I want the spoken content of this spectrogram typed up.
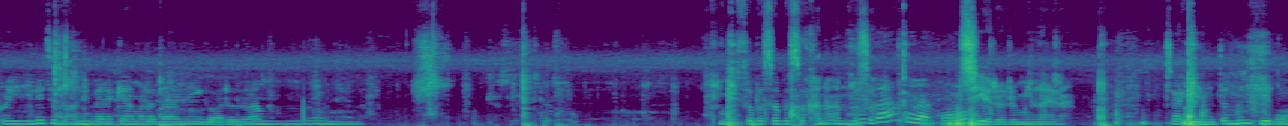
कहिले चाहिँ धनी भएर क्यामेरा दामी घरहरू राम्रो हुने होला। बस बस बस खाना खानु बस। चियरहरू मिलाएर। चाकी हेर्नु त नुन के भयो?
